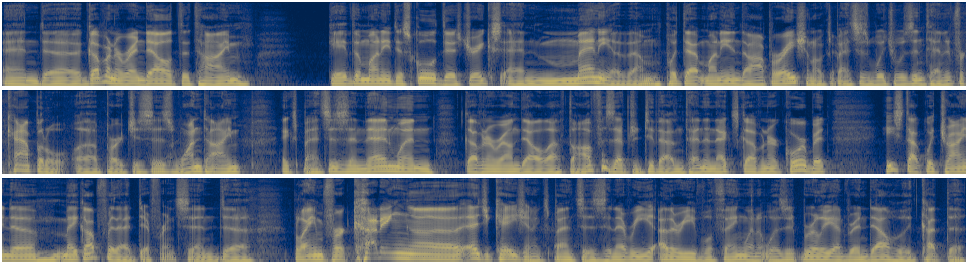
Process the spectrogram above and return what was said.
And uh, Governor Rendell at the time gave the money to school districts, and many of them put that money into operational expenses, which was intended for capital uh, purchases, one time expenses. And then when Governor Rendell left office after 2010, the next governor, Corbett, he stuck with trying to make up for that difference. And uh, blamed for cutting uh, education expenses and every other evil thing when it was really Ed Rendell who had cut the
